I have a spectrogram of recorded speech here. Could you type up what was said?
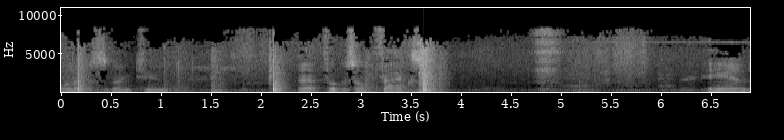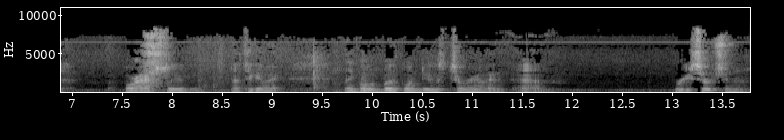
one of us is going to uh, focus on facts, and or actually, I take it back. I think what we're both going to do is turn around and um, research and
